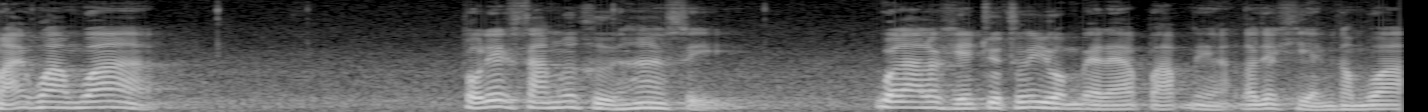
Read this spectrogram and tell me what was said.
หมายความว่า ตัวเลขซ้ำก็คือ 54 เวลาเราเขียนจุดทศนิยมไปแล้วปั๊บเนี่ยเราจะเขียนคำว่า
